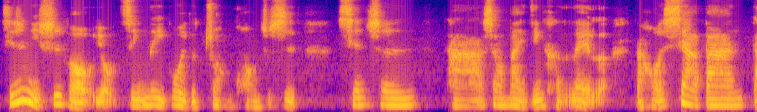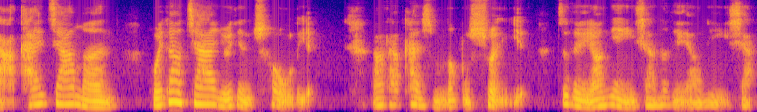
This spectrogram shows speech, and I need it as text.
其实你是否有经历过一个状况，就是先生他上班已经很累了，然后下班打开家门回到家有一点臭脸，然后他看什么都不顺眼，这个也要念一下，那个也要念一下，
